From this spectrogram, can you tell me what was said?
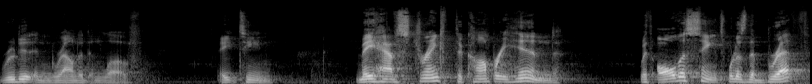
Rooted and grounded in love. 18. May have strength to comprehend with all the saints what is the breadth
